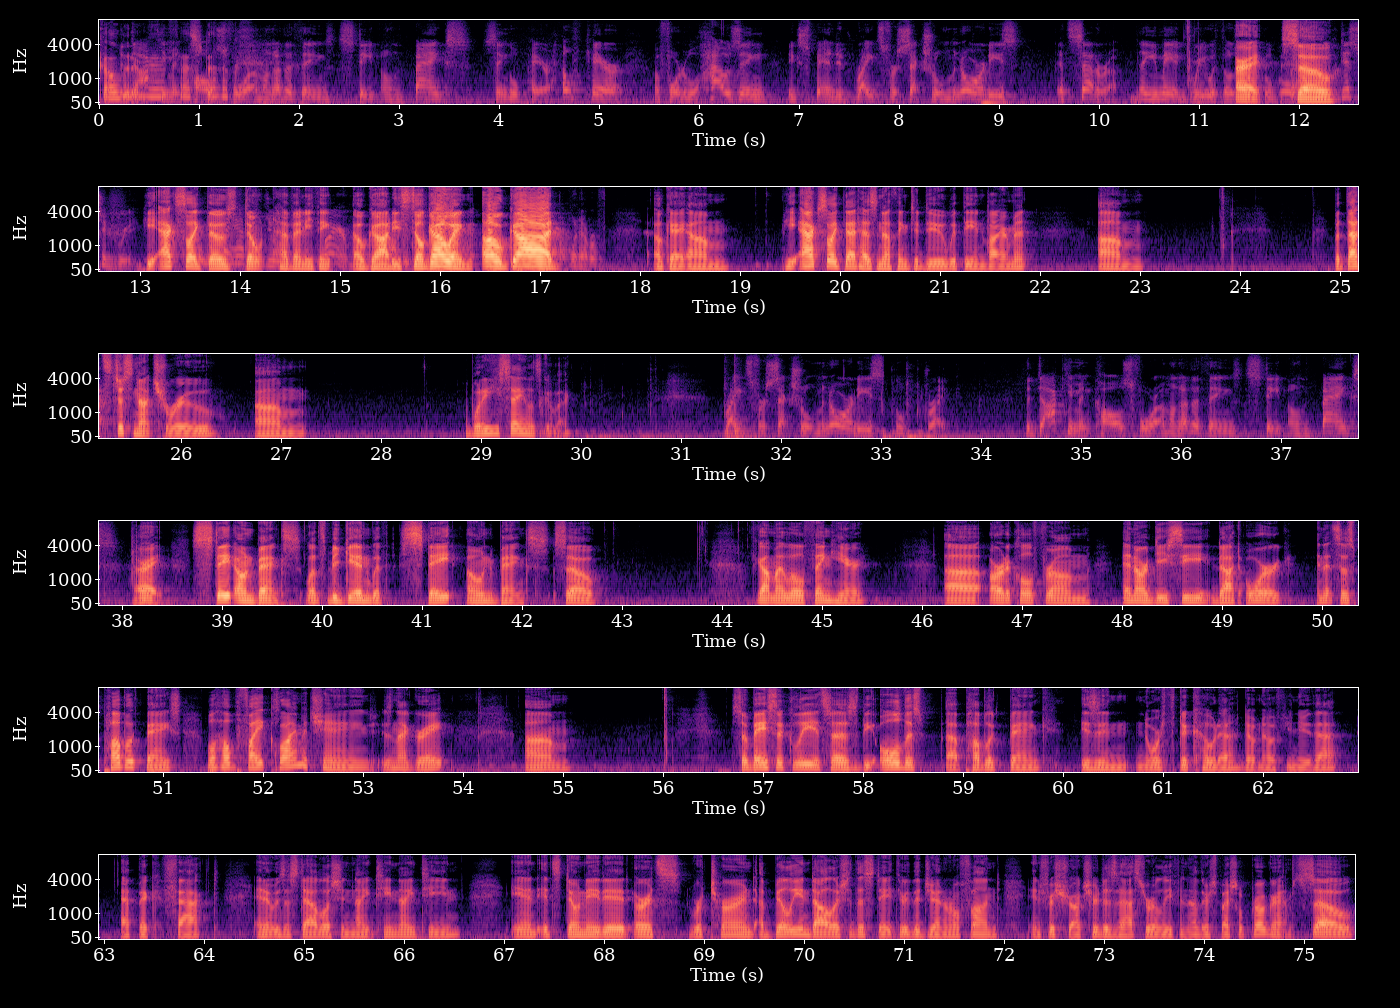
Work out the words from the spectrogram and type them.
Call The it a document calls manifesto for, among other things, state owned banks, single payer health care, affordable housing, expanded rights for sexual minorities, etc. Now, you may agree with those All right, political goals, so disagree. he acts like But those have don't do have anything oh god he's still going oh god Whatever. Okay, um he acts like that has nothing to do with the environment. Um but that's just not true. Um what are you saying? Let's go back. rights for sexual minorities will strike. The document calls for, among other things, state owned banks, All right. State-owned banks. Let's begin with state-owned banks. So I've got my little thing here. Uh article from nrdc.org and it says public banks will help fight climate change. Isn't that great? Um so basically it says the oldest uh, public bank is in North Dakota. Don't know if you knew that. Epic fact. And it was established in 1919 and it's donated or it's returned a billion dollars to the state through the general fund, infrastructure, disaster relief, and other special programs. So,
